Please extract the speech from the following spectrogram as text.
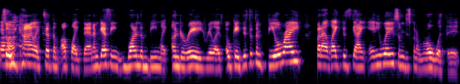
uh-huh. So he kind of like set them up like that. And I'm guessing one of them being like underage realized, okay, this doesn't feel right, but I like this guy anyway. So I'm just going to roll with it.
